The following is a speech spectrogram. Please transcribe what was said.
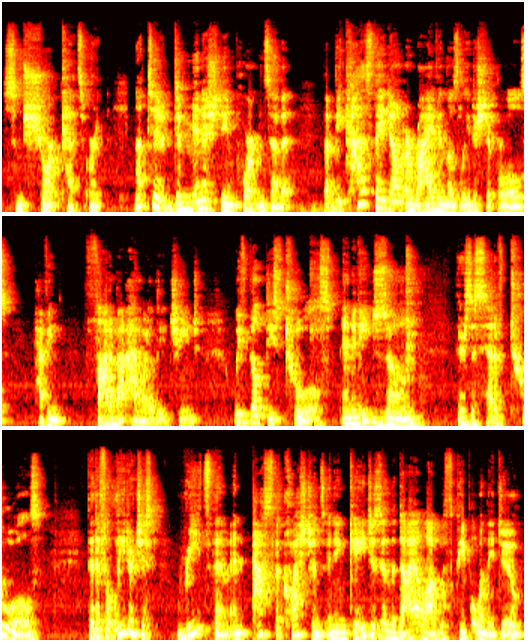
some shortcuts or not to diminish the importance of it, but because they don't arrive in those leadership roles having thought about how do I lead change, we've built these tools. And in each zone, there's a set of tools that if a leader just reads them and asks the questions and engages in the dialogue with people when they do,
